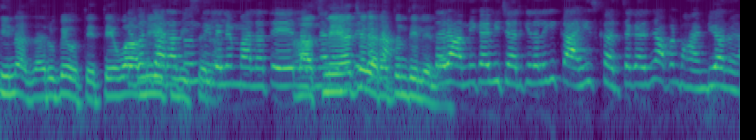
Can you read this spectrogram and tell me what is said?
तीन हजार रुपये होते तेव्हा ते पण आम्ही एक घरातून दिलेले मला ते हा लग्नामध्ये स्नेहाच्या देतात ना. घरातून दिलेला तर आम्ही काय विचार केलेला की काहीच खर्च करायचा नाही, आपण भांडी आणूया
